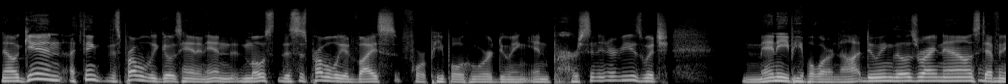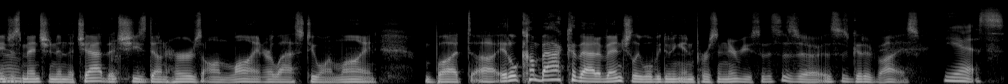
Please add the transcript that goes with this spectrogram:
Now, again, I think this probably goes hand in hand. Most this is probably advice for people who are doing in-person interviews, which many people are not doing those right now. Stephanie just mentioned in the chat that she's done hers online, her last two online. But uh, it'll come back to that eventually. We'll be doing in-person interviews, so this is uh, this is good advice. Yes.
